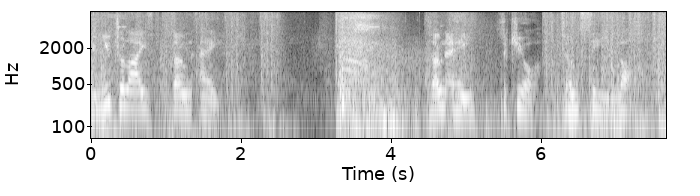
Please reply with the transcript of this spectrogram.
You neutralized Zone A. Zone A secure. Zone C lost.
